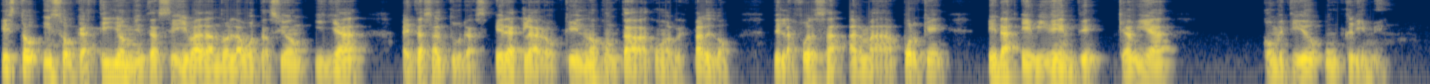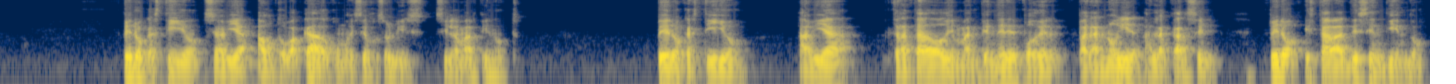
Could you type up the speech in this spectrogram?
Esto hizo Castillo mientras se iba dando la votación y ya a estas alturas era claro que él no contaba con el respaldo de la Fuerza Armada porque era evidente que había cometido un crimen. Pero Castillo se había autovacado, como dice José Luis Silva Martinot. Pero Castillo había tratado de mantener el poder para no ir a la cárcel, pero estaba descendiendo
